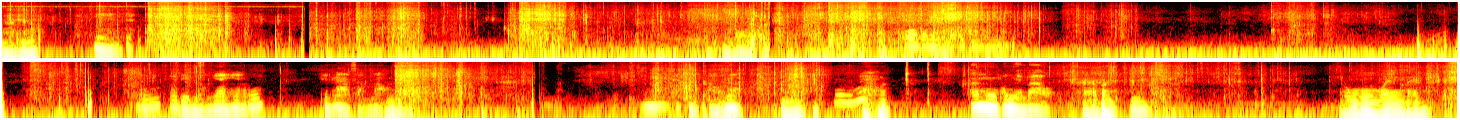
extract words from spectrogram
งามเนาะนี่จ้ะโอ้ยโอ้ยกระดิ่งดอกใหญ่แฮงโอ้ยเป็นล่าสามเมาอืมไปถึงเขาเนาะนี่โอ้ยห้าโมงคนไม่เบาหาเบิ่งที่ลงมือมาอย่างไรโอ้ย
